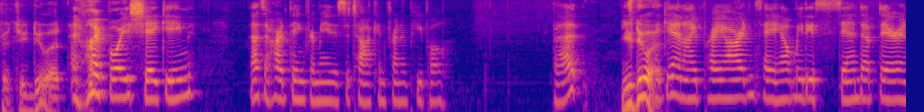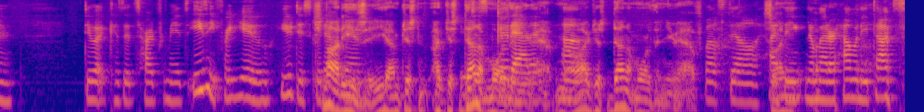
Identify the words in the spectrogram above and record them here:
but you do it. and my voice shaking. That's a hard thing for me is to talk in front of people. But You do it. again, I pray hard and say, help me to stand up there and do it because it's hard for me. It's easy for you. You just get it. It's not easy. I'm just I've just You're done just it more than you it, have. No. I've just done it more than you have. Well, still, So I I'm- think no uh, matter how many times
